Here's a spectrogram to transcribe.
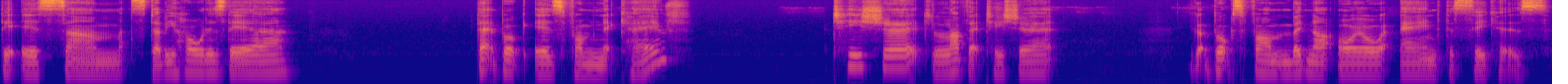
there is some stubby holders there. That book is from Nick Cave t-shirt. Love that t-shirt. You've got books from Midnight Oil and The Seekers.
